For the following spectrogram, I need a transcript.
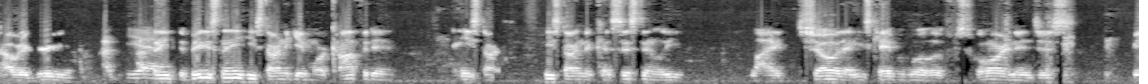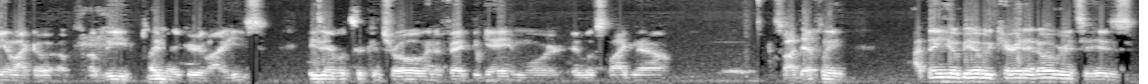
I would agree. I, yeah. I think the biggest thing he's starting to get more confident, and he's start he's starting to consistently like show that he's capable of scoring and just being like a, a, lead playmaker. Like he's he's able to control and affect the game more. It looks like now. So I definitely, I think he'll be able to carry that over into his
